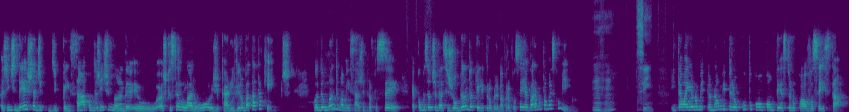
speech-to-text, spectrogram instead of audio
a gente deixa de, de pensar, quando a gente manda, eu acho que o celular hoje, cara, virou batata quente. Quando eu mando uma mensagem para você, é como se eu estivesse jogando aquele problema para você e agora não está mais comigo. Uhum. Sim. Então aí eu não, me, eu não me preocupo com o contexto no qual você está.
